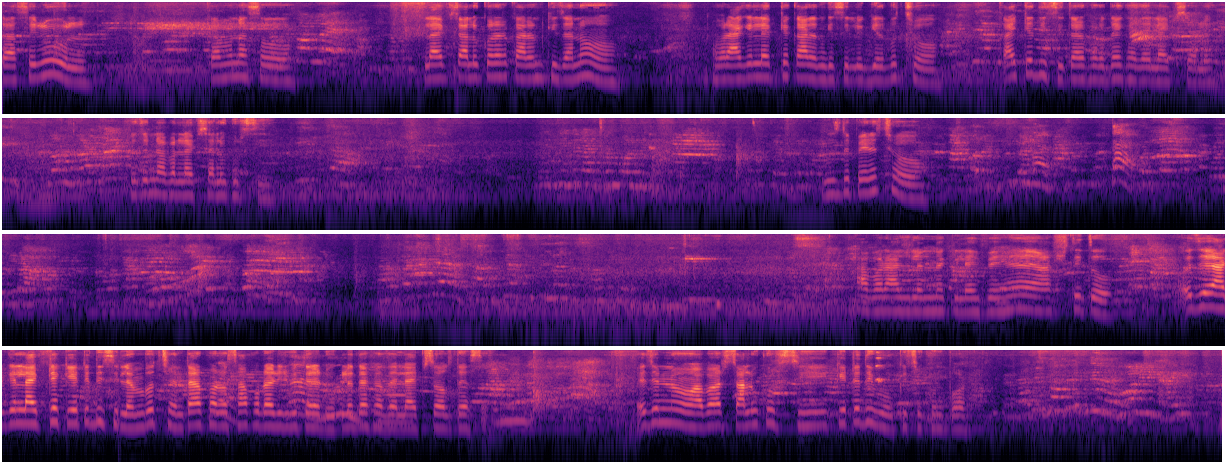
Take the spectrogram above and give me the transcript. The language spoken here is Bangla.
জাসিরুল কেমন আছো? লাইভ চালু করার কারণ কি জানো? আমার আগের লাইভটা কারণ গেছিল গিয়ে, বুঝছ? কাইটে দিছি, তারপরে দেখা যায় লাইভ চলে। সেজন্য আবার লাইভ চালু করছি। বুঝতে পেরেছ? আবার আসলেন নাকি লাইফে হ্যাঁ আসতি তো। ওই যে আগের লাইফটা কেটে দিছিলাম, বুঝছেন? তারপরও সাপোরারির ভিতরে ঢুকলে দেখা যায় লাইফ চলতেছে। এই জন্য আবার চালু করছি, কেটে দিব কিছুক্ষণ পর।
